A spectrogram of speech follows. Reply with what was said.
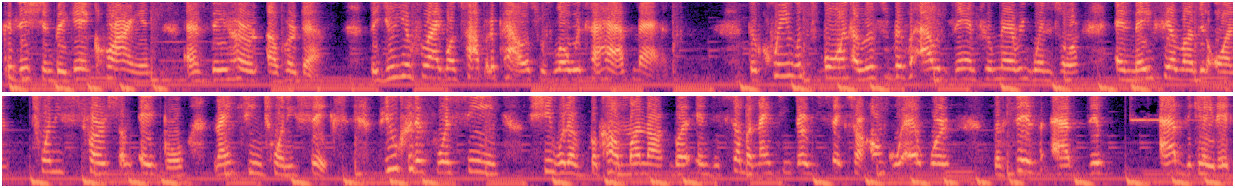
condition began crying as they heard of her death. The Union flag on top of the palace was lowered to half mast. The Queen was born Elizabeth Alexandra Mary Windsor in Mayfair, London on 21st of April, 1926. Few could have foreseen she would have become monarch, but in December 1936, her uncle Edward V abdicated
